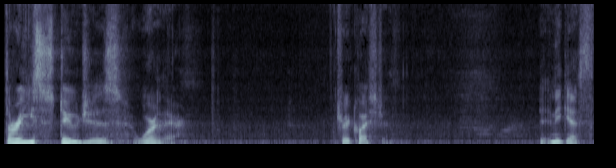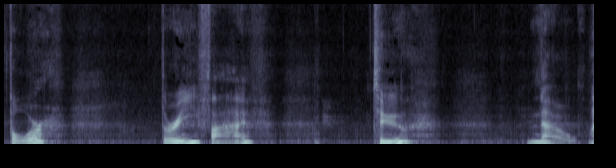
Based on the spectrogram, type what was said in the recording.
Three Stooges were there? Trick question. Any guess? Four? Three? Five? Two? No.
